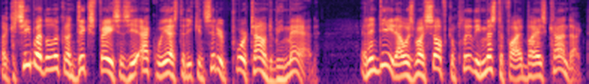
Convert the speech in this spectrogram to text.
I could see by the look on Dick's face as he acquiesced that he considered poor Tom to be mad, and indeed I was myself completely mystified by his conduct.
